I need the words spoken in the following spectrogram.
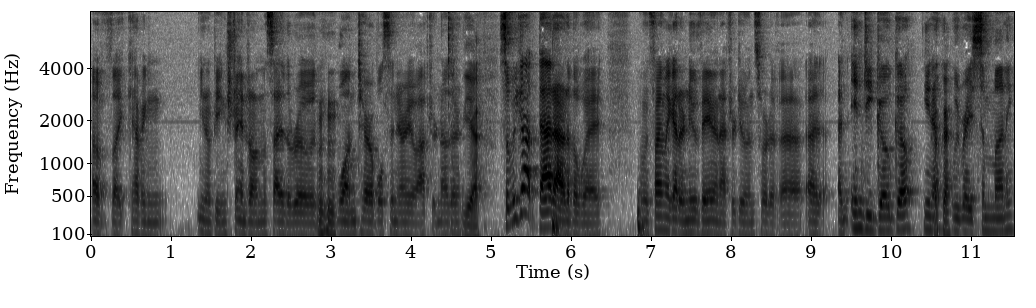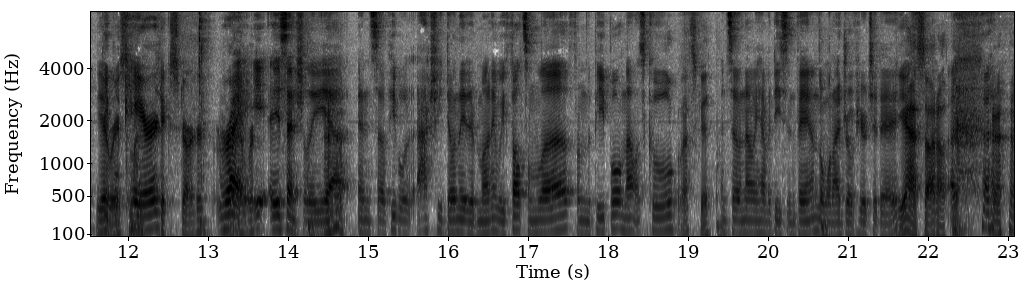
of like having you know being stranded on the side of the road, one terrible scenario after another. Mm-hmm. Yeah. So we got that out of the way. And we finally got a new van after doing sort of a, a an Indiegogo. You know, Okay. we raised some money. Yeah, People raise some money, cared. Kickstarter. Right, whatever. essentially, yeah. Uh-huh. And so people actually donated money. We felt some love from the people, and that was cool. Well, that's good. And so now we have a decent van, the one I drove here today. Yeah, I saw it out there.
